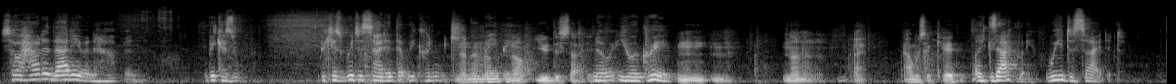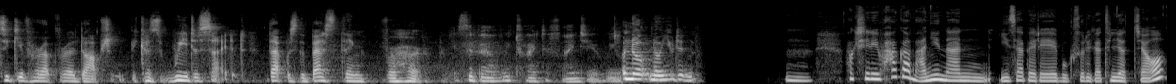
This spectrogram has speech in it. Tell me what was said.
So how did that even happen? Because because we decided that we couldn't keep No, no, the no, baby. no. You decided. No, you agreed. Mm-mm. No, no, no. I, I was a kid. Exactly. We decided to give her up for adoption because we decided that was the best thing for her. Isabel, we tried to find you. We No, no, you didn't. 음, 확실히 화가 많이 난 이사벨의 목소리가 들렸죠.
